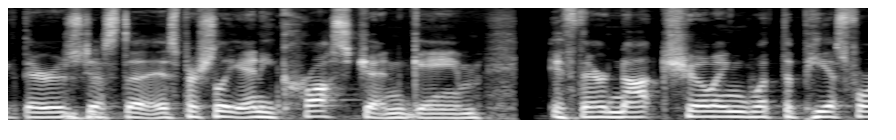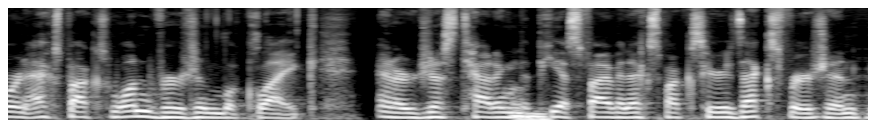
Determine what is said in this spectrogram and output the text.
Like there is mm-hmm. just a, especially any cross-gen game, if they're not showing what the PS4 and Xbox One version look like and are just touting mm-hmm. the PS5 and Xbox Series X version,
